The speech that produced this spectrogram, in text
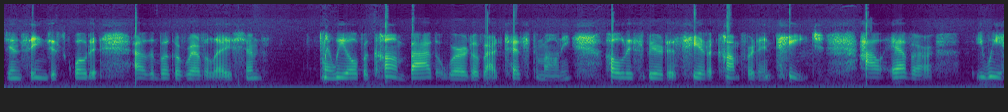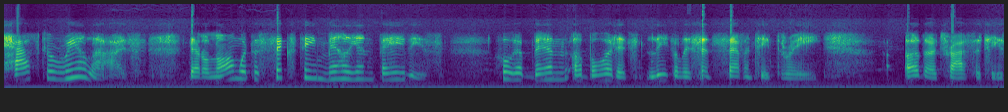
Jensine just quoted out of the book of Revelation and we overcome by the word of our testimony. Holy Spirit is here to comfort and teach. However, we have to realize that along with the 60 million babies who have been aborted legally since 73, other atrocities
